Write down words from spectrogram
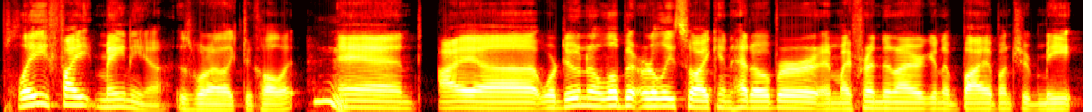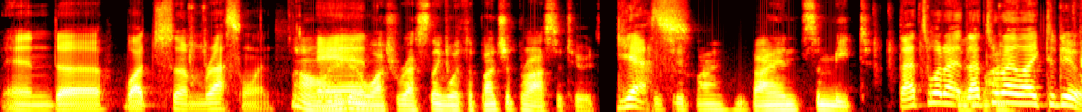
play fight mania is what I like to call it. Hmm. And I uh, we're doing it a little bit early so I can head over, and my friend and I are gonna buy a bunch of meat and uh, watch some wrestling. Oh, you're gonna watch wrestling with a bunch of prostitutes. Yes, buying, buying some meat. That's what I Gonna that's what I like to do.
